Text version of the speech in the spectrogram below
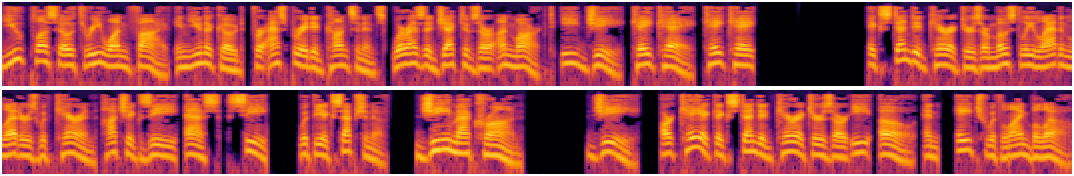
U plus 0315 in Unicode, for aspirated consonants, whereas ejectives are unmarked, e.g., kk, kk. Extended characters are mostly Latin letters with caron z, s, c, with the exception of g macron, g. Archaic extended characters are e, o, and h with line below.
